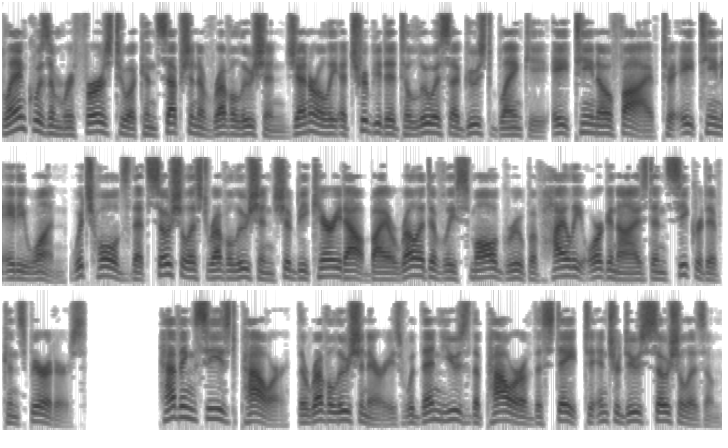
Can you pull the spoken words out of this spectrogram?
Blanquism refers to a conception of revolution generally attributed to Louis Auguste Blanqui (1805–1881), which holds that socialist revolution should be carried out by a relatively small group of highly organized and secretive conspirators. Having seized power, the revolutionaries would then use the power of the state to introduce socialism.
